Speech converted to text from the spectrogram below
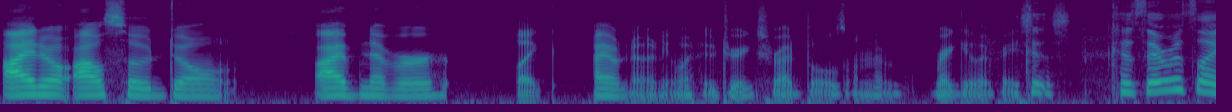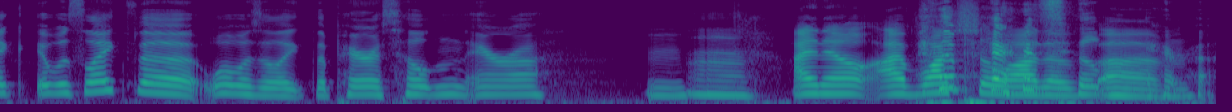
I don't. Also, don't. I've never like. I don't know anyone who drinks Red Bulls on a regular basis. Because there was like it was like the what was it like the Paris Hilton era. Mm. Mm. I know. I've watched a lot of. Um.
